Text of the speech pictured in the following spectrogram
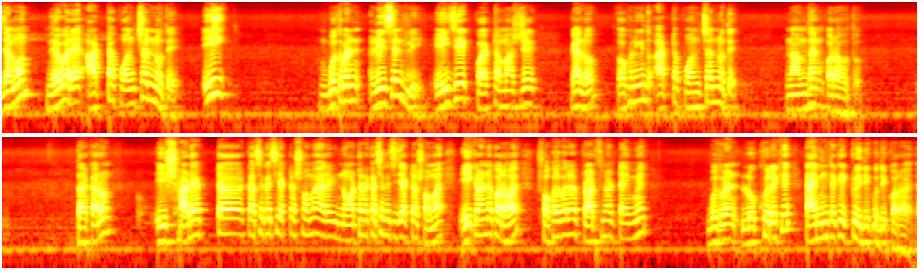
যেমন দেওবারে আটটা পঞ্চান্নতে, এই বলতে পারেন রিসেন্টলি এই যে কয়েকটা মাস যে গেল, তখনই কিন্তু আটটা পঞ্চান্নতে নামধান করা হতো। তার কারণ এই সাড়ে আটটার কাছাকাছি একটা সময় আর এই নটার কাছাকাছি যে একটা সময়, এই কারণে করা হয়, সকালবেলার প্রার্থনার টাইমের বলতে পারেন লক্ষ্য রেখে টাইমিংটাকে একটু এদিক ওদিক করা হয়।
